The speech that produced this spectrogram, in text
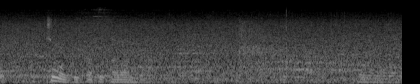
っちもビカビカなんだ、うん。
